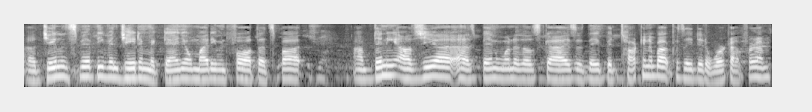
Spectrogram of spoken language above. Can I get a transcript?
uh, Jalen Smith, even Jaden McDaniel might even fall at that spot. Um, Deni Avdija has been one of those guys that they've been talking about because they did a workout for him.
